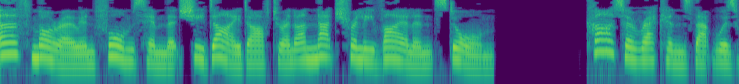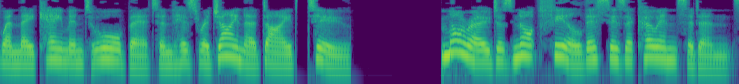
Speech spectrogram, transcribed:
Earth Morrow informs him that she died after an unnaturally violent storm. Carter reckons that was when they came into orbit and his Regina died, too. Morrow does not feel this is a coincidence.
